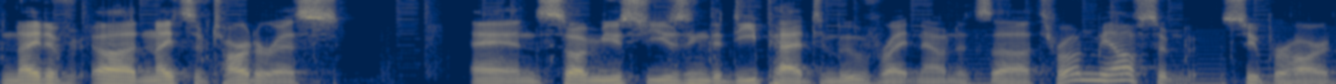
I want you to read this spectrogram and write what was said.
Knight of, uh, Knights of Tartarus. And so I'm used to using the D-pad to move right now, and it's, uh, throwing me off super, super hard.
